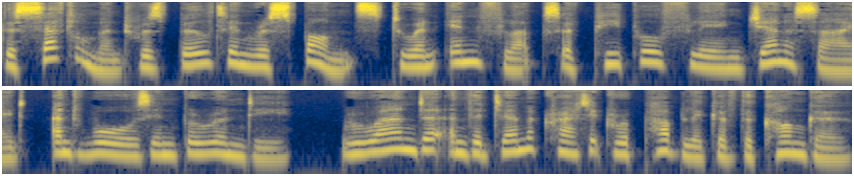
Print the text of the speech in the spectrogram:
the settlement was built in response to an influx of people fleeing genocide and wars in Burundi, Rwanda, and the Democratic Republic of the Congo.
